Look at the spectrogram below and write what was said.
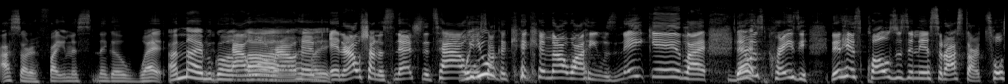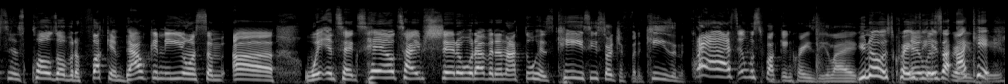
I started fighting this nigga wet. I'm not even gonna towel lie. around him, like, and I was trying to snatch the towel When so I could kick him out while he was naked. Like That- it was crazy. Then his clothes was in there, so I start tossing his clothes over the fucking balcony on some uh waiting to exhale type shit or whatever. Then I threw his keys. He's searching for the keys in the grass. It was fucking crazy. Like you know it's crazy? It It's like I can't.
